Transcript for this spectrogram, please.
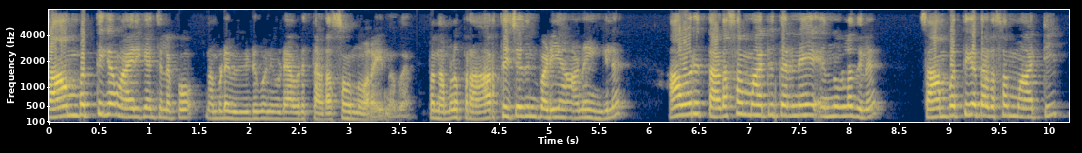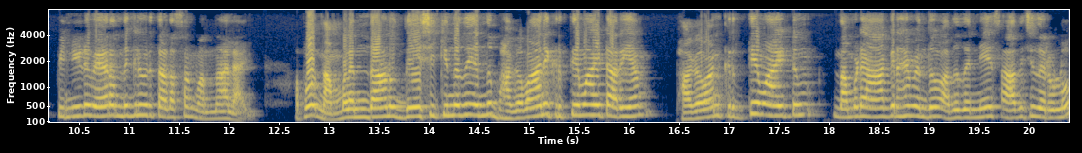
സാമ്പത്തികമായിരിക്കാം ചിലപ്പോൾ നമ്മുടെ വീട് പണിയുടെ ആ ഒരു തടസ്സം എന്ന് പറയുന്നത്. ഇപ്പം നമ്മൾ പ്രാർത്ഥിച്ചതിന് പടിയാണെങ്കിൽ ആ ഒരു തടസ്സം മാറ്റിത്തരണേ എന്നുള്ളതിൽ സാമ്പത്തിക തടസ്സം മാറ്റി പിന്നീട് വേറെ എന്തെങ്കിലും ഒരു തടസ്സം വന്നാലായി. അപ്പോൾ നമ്മൾ എന്താണ് ഉദ്ദേശിക്കുന്നത് എന്ന് ഭഗവാന് കൃത്യമായിട്ട് അറിയാം. ഭഗവാൻ കൃത്യമായിട്ടും നമ്മുടെ ആഗ്രഹം എന്തോ അത് തന്നെ സാധിച്ചു തരുള്ളൂ.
